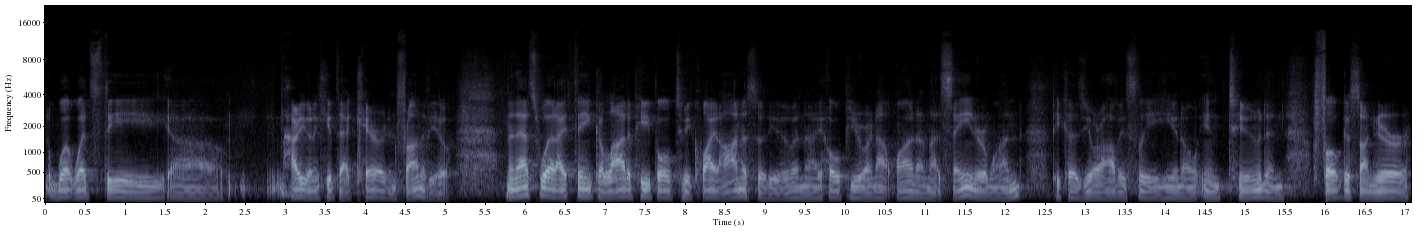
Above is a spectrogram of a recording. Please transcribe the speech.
what what's the uh, how are you going to keep that carrot in front of you? And that's what I think a lot of people, to be quite honest with you, and I hope you are not one. I'm not saying you're one because you're obviously, you know, in tune and focused on your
